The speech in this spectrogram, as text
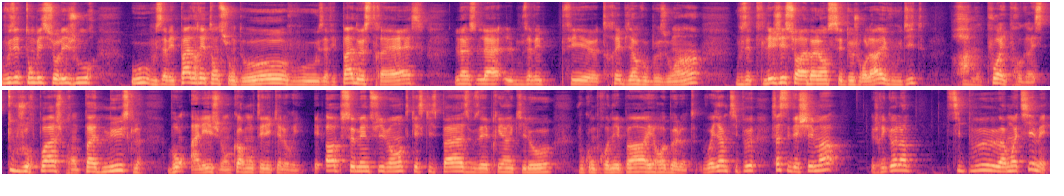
vous êtes tombé sur les jours où vous n'avez pas de rétention d'eau, vous n'avez pas de stress, vous avez fait euh, très bien vos besoins, vous êtes léger sur la balance ces deux jours-là et vous vous dites Ah, mon poids il progresse toujours pas, je prends pas de muscle. Bon, allez, je vais encore monter les calories. Et hop, semaine suivante, qu'est-ce qui se passe? Vous avez pris un kilo, vous comprenez pas et rebelote. Vous voyez un petit peu Ça, c'est des schémas. Je rigole un petit peu à moitié, mais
